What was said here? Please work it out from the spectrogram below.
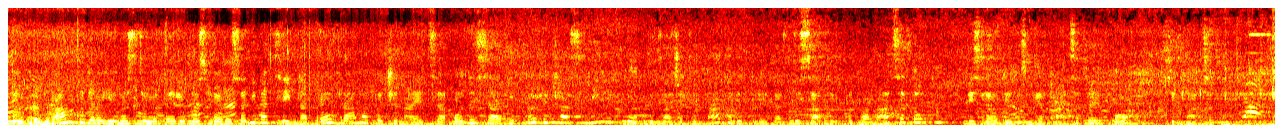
Доброго ранку, дорогі гості готелю Босфорус. Анімаційна програма починається о 10 В той же час міні-клуб дитяча кімната відкрита з 10 по 12, після обіду з 15 по 17.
